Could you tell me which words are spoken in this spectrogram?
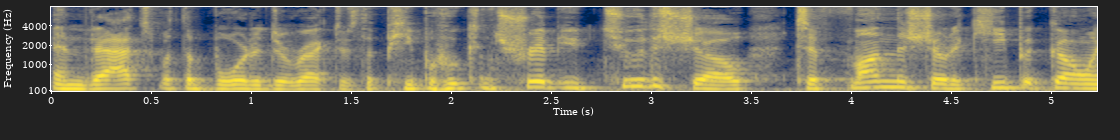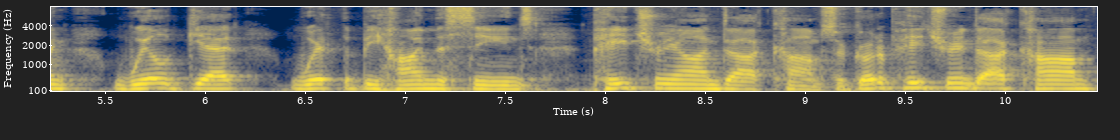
And that's what the board of directors, the people who contribute to the show, to fund the show, to keep it going, will get with the behind the scenes, patreon.com. So go to patreon.com.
